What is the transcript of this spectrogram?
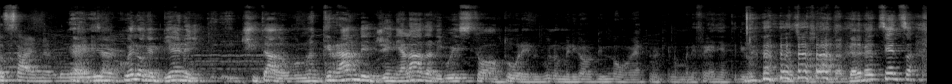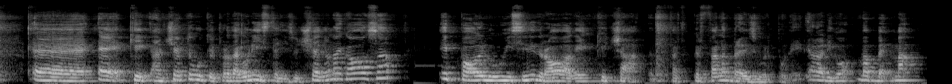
l'Alzheimer, devo eh, esatto, quello che viene citato come una grande genialata di questo autore, di cui non mi ricordo il nome, anche perché non me ne frega niente di scusate, abbiate pazienza, eh, è che a un certo punto il protagonista gli succede una cosa e poi lui si ritrova che, che ha, per farla breve, i superpoteri. Allora dico, vabbè, ma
